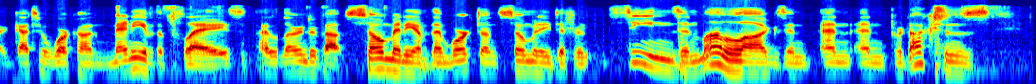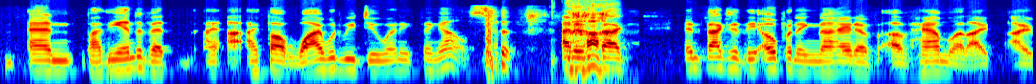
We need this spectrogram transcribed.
I got to work on many of the plays. I learned about so many of them, worked on so many different scenes and monologues and, and, and productions. And by the end of it, I, I thought, why would we do anything else? and in fact, in fact, at the opening night of, of Hamlet, I, I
